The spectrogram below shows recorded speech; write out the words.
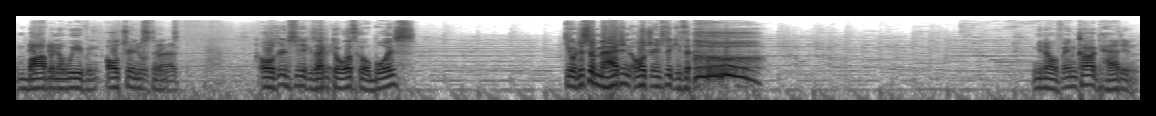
I'm bobbing and weaving. Ultra Feels instinct. bad. Ultra instinct Exeggutor. Let's go, boys. Yo, just imagine Ultra instinct. Is you know, if Incog hadn't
